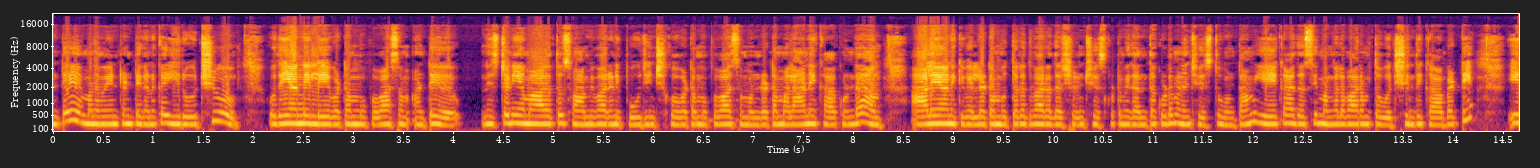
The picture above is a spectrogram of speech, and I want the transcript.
అంటే మనం ఏంటంటే గనక ఈ రోజు ఉదయాన్నే లేవటం ఉపవాసం అంటే నిష్ట నియమాలతో స్వామివారిని పూజించుకోవటం ఉపవాసం ఉండటం అలానే కాకుండా ఆలయానికి వెళ్ళటం ఉత్తర ద్వార దర్శనం చేసుకోవటం ఇదంతా కూడా మనం చేస్తూ ఉంటాం. ఏకాదశి మంగళవారంతో వచ్చింది కాబట్టి ఈ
